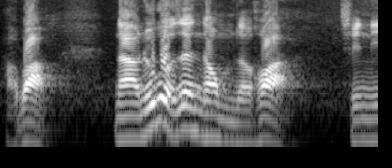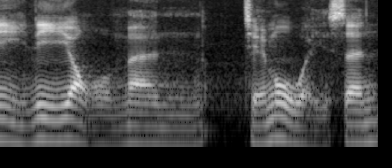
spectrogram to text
好不好？那如果认同我们的话，请你利用我们节目尾声，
